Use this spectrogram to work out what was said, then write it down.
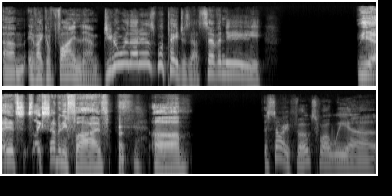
Um, if I can find them, do you know where that is? What page is that? 70. Yeah, it's, it's like 75. Um, Sorry, folks, while we uh,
